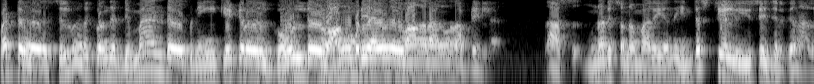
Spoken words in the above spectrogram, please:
பட் சில்வருக்கு வந்து டிமாண்டு இப்போ நீங்கள் கேட்குறது கோல்டு வாங்க முடியாதவங்க வாங்குறாங்களோ அப்படி இல்லை. நான் முன்னாடி சொன்ன மாதிரி வந்து இண்டஸ்ட்ரியல் யூசேஜ் இருக்கனால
